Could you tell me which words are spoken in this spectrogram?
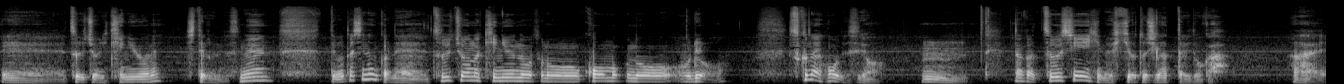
えー、通帳に記入をねしてるんですね。で私なんかね通帳の記入のその項目の量少ない方ですよ。うん。なんか通信費の引き落としがあったりとかはい。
